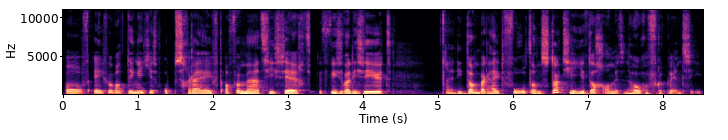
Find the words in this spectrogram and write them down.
of even wat dingetjes opschrijft, affirmaties zegt, visualiseert, uh, die dankbaarheid voelt, dan start je je dag al met een hoge frequentie.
